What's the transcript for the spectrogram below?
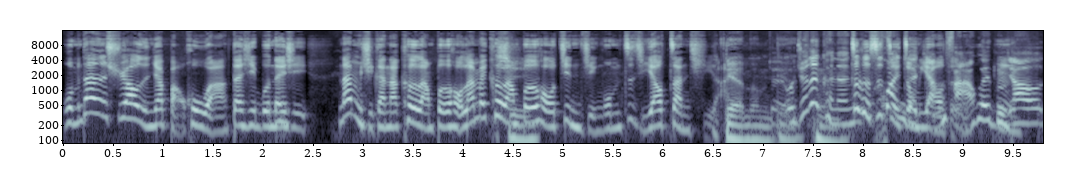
我们当然需要人家保护啊，但是不那些。那不是跟他克朗波吼，那没克朗波吼进警，我们自己要站起来。对，我觉得可能这个是最重要的，会比较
